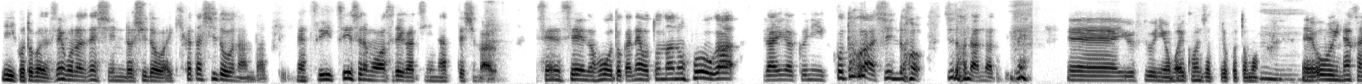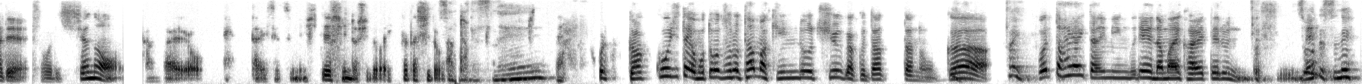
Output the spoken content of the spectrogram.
いい言葉ですね。このね、進路指導は生き方指導なんだっていうね、ついついそれも忘れがちになってしまう。先生の方とかね、大人の方が大学に行くことが進路指導なんだっていうね、えー、いうふうに思い込んじゃってることも、うん、えー、多い中で、創立者の考えを、大切にして、進路指導は生き方指導だと。そうですね。これ、学校自体はもともとその多摩勤労中学だったのが、はい。割と早いタイミングで名前変えてるんですね。そうですね。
